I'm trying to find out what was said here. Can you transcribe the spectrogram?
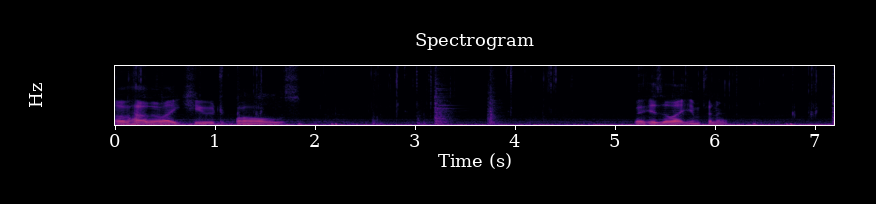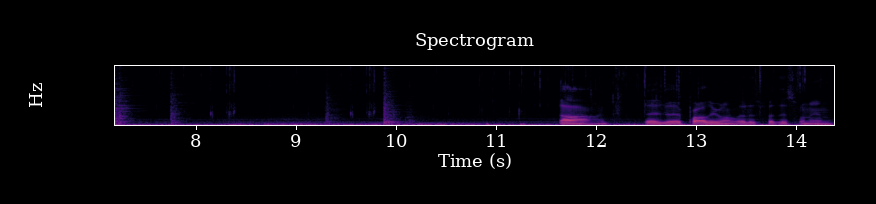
Love how they're like huge balls. Wait, is it like infinite? Nah, they, they probably won't let us put this one in.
